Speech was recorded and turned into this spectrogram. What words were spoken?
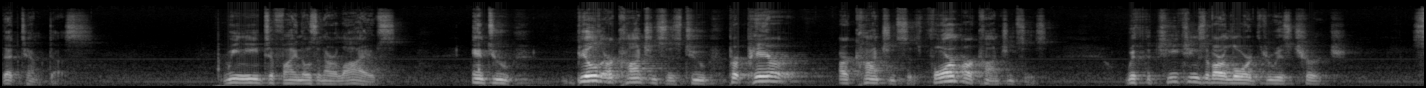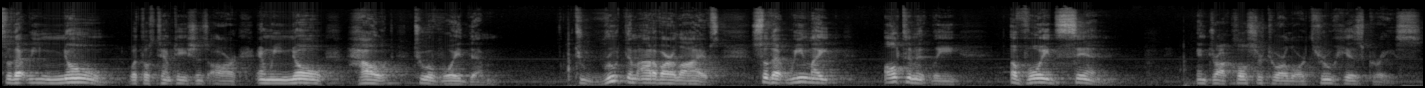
that tempt us. We need to find those in our lives and to build our consciences, to prepare our consciences, form our consciences with the teachings of our Lord through his church so that we know what those temptations are and we know how to avoid them, to root them out of our lives so that we might ultimately avoid sin and draw closer to our Lord through his grace.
